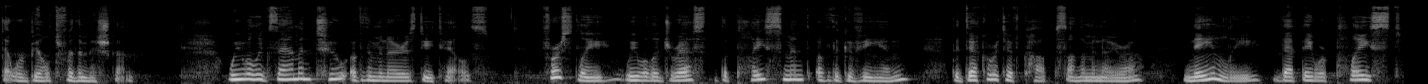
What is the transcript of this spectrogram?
that were built for the Mishkan. We will examine two of the menorah's details. Firstly, we will address the placement of the gavim, the decorative cups on the menorah, namely that they were placed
